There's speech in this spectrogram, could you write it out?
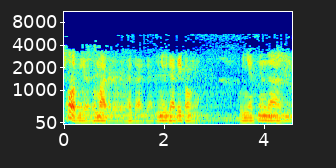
ချော့ပြီးတော့သုံးပါတယ်လို့ပဲမြတ်စွာဘုရားဒီညိုကြသိကောင်းတယ်ဘုညာစဉ်းစားပြီး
